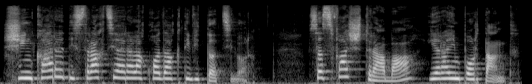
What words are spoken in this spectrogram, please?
și în care distracția era la coada activităților. Să-ți faci treaba era important.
